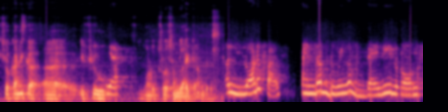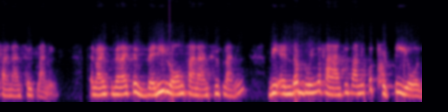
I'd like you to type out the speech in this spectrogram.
So Kanika, uh, if you yes. want to throw some light on this. A lot of us end up doing a very long financial planning. And I, when I say very long financial planning, we end up doing a financial planning for 30 years,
